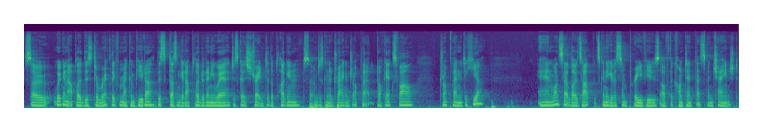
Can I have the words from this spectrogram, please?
So we're going to upload this directly from our computer. This doesn't get uploaded anywhere, it just goes straight into the plugin. So I'm just going to drag and drop that docx file drop that into here. And once that loads up, it's going to give us some previews of the content that's been changed.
